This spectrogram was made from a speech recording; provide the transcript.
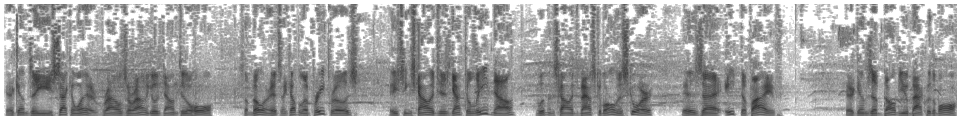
Here comes the second one. It rattles around It goes down to the hole. So Miller hits a couple of free throws. Hastings College has got the lead now. Women's college basketball. The score is uh, 8 to 5. Here comes a Bellevue back with the ball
